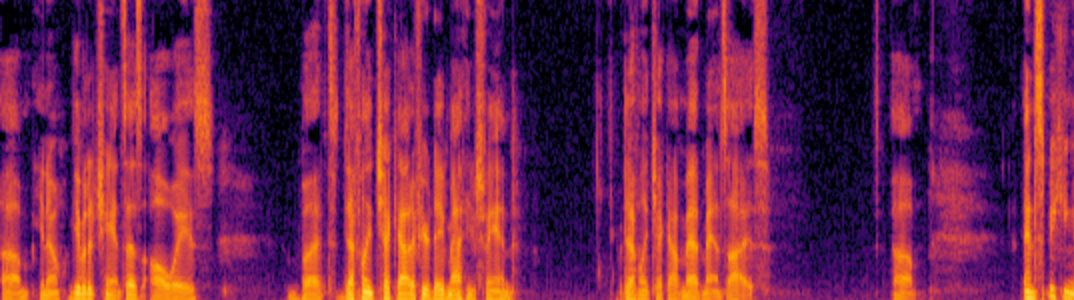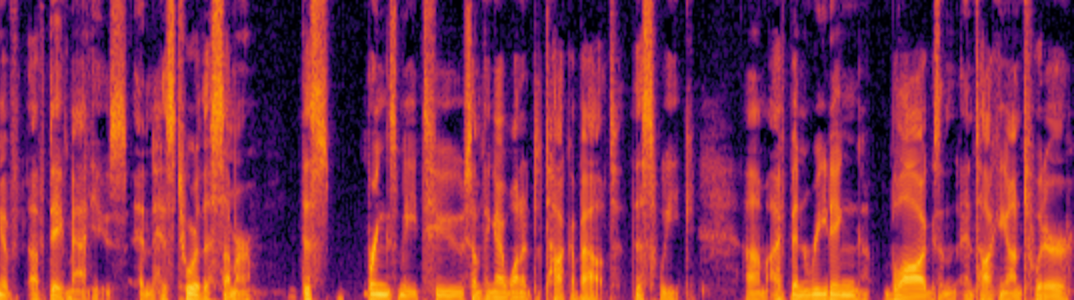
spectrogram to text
um, you know give it a chance as always but definitely check out if you're a dave matthews fan definitely check out madman's eyes um, And speaking of, of Dave Matthews and his tour this summer, this brings me to something I wanted to talk about this week. Um, I've been reading blogs and, and talking on Twitter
